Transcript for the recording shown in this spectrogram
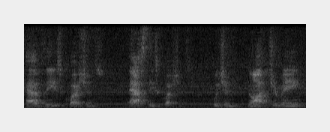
have these questions, ask these questions, which are not germane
